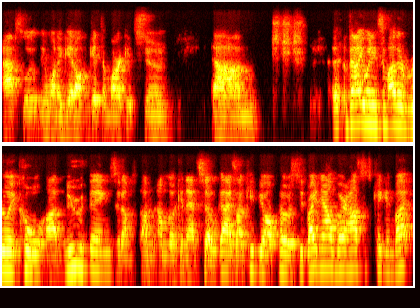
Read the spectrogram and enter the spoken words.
absolutely want to get on, get to market soon. Um, evaluating some other really cool uh, new things that I'm, I'm, I'm looking at. So guys, I'll keep you all posted. Right now, warehouse is kicking butt.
